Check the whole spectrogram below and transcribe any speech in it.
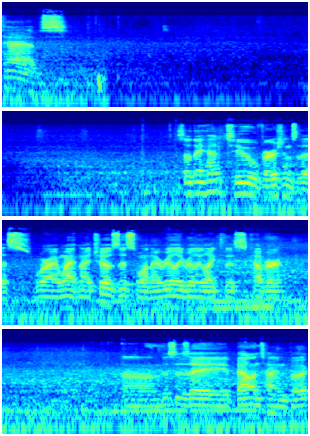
Ptavvs. So they had two versions of this where I went and I chose this one. I really, really liked this cover. Um, this is a Ballantine book.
